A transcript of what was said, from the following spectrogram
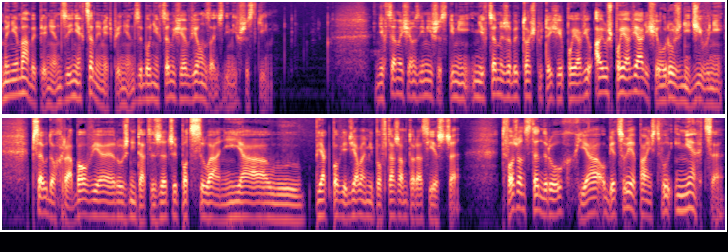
My nie mamy pieniędzy i nie chcemy mieć pieniędzy, bo nie chcemy się wiązać z nimi wszystkimi. Nie chcemy się z nimi wszystkimi, nie chcemy, żeby ktoś tutaj się pojawił, a już pojawiali się różni dziwni pseudochrabowie, różni tacy rzeczy podsyłani. Ja, jak powiedziałem i powtarzam to raz jeszcze, tworząc ten ruch, ja obiecuję Państwu i nie chcę,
